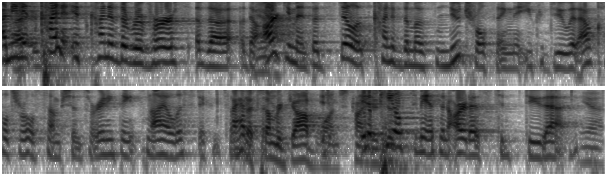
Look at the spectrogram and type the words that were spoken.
i mean it's kind of it's kind of the reverse of the the Yeah. argument but still it's kind of the most neutral thing that you could do without cultural assumptions or anything it's nihilistic in some I had a ways, but summer job it- once trying to it to. appeals to me as an artist to do that Yeah.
